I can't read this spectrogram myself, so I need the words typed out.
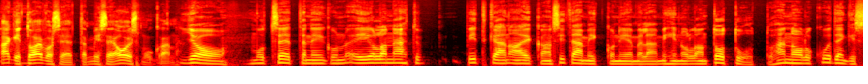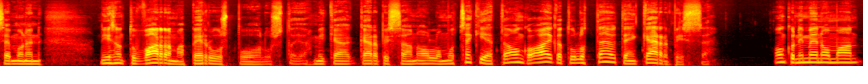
Mäkin toivoisin, että missä olisi mukana. Joo, mutta se, että niin kun ei olla nähty pitkään aikaan sitä Mikko Niemelää, mihin ollaan totuuttu. Hän on ollut kuitenkin semmoinen niin sanottu varma peruspuolustaja, mikä Kärpissä on ollut, mutta sekin, että onko aika tullut täyteen Kärpissä? Onko nimenomaan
